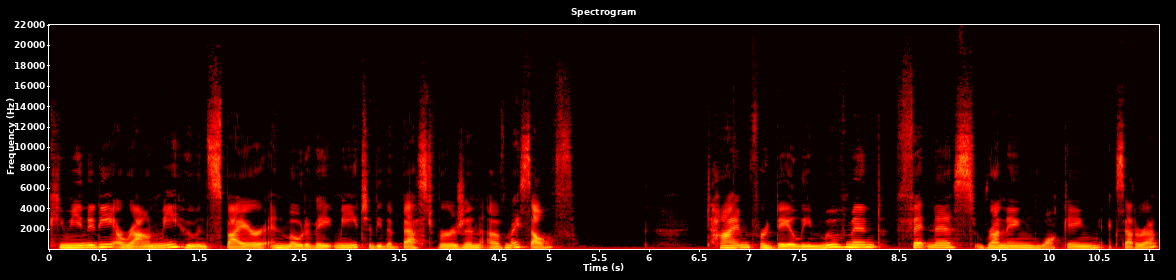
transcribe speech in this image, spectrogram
community around me who inspire and motivate me to be the best version of myself time for daily movement, fitness, running, walking, etc.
